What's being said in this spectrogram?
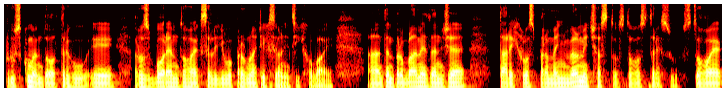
průzkumem toho trhu i rozborem toho, jak se lidi opravdu na těch silnicích chovají, ten problém je ten, že ta rychlost pramení velmi často z toho stresu, z toho, jak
